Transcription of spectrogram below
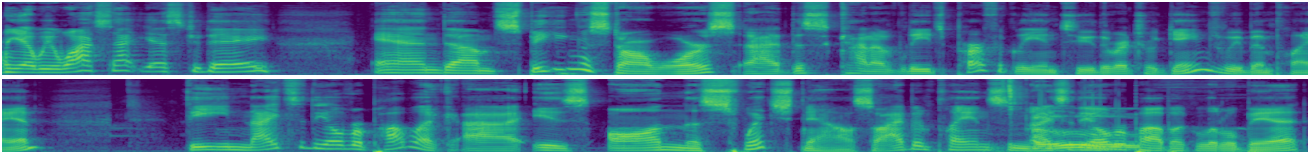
yeah, we watched that yesterday. And um, speaking of Star Wars, uh, this kind of leads perfectly into the retro games we've been playing. The Knights of the Old Republic uh, is on the Switch now, so I've been playing some Knights of the Old Republic a little bit.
